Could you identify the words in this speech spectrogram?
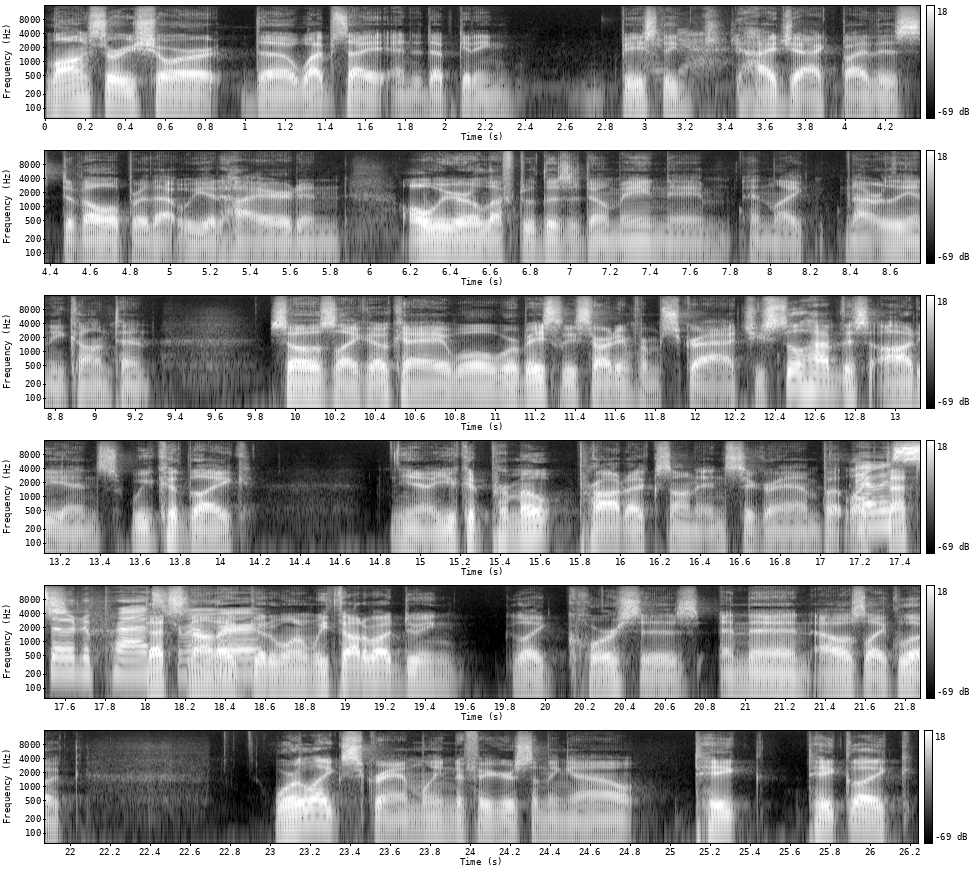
Long story short, the website ended up getting basically hijacked by this developer that we had hired, and all we were left with is a domain name and like not really any content. So I was like, okay, well, we're basically starting from scratch. You still have this audience. We could like, you know, you could promote products on Instagram, but like was that's so depressed, That's not a good one. We thought about doing like courses, and then I was like, look, we're like scrambling to figure something out. Take take like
